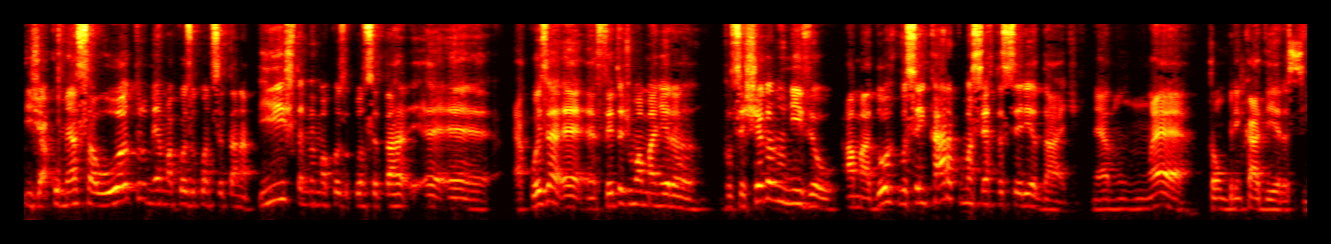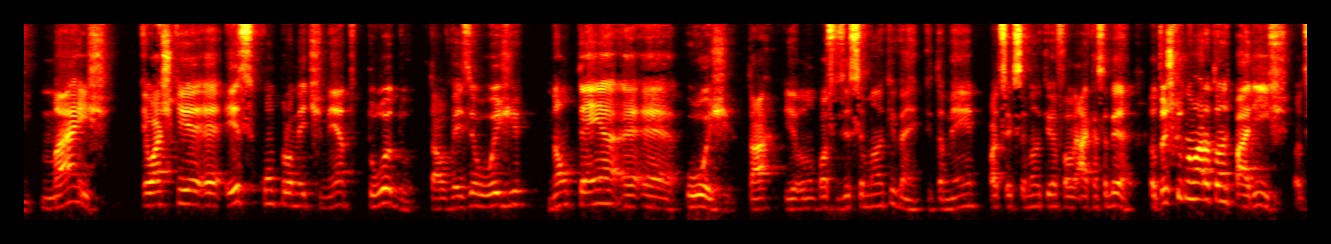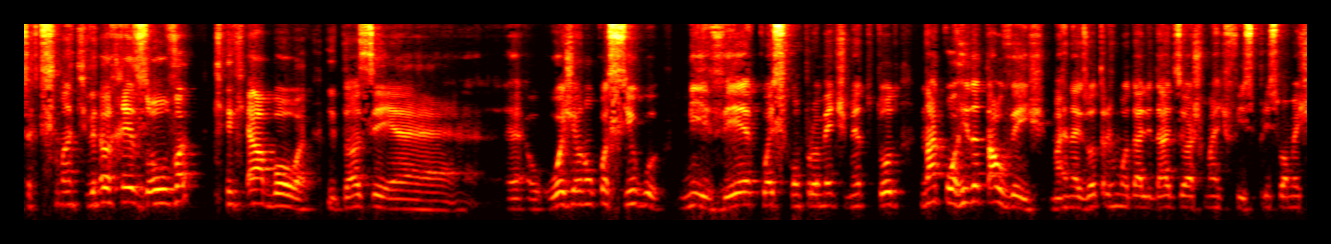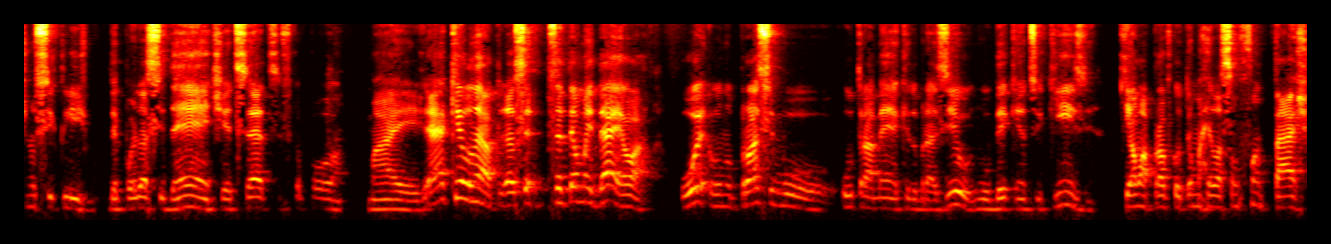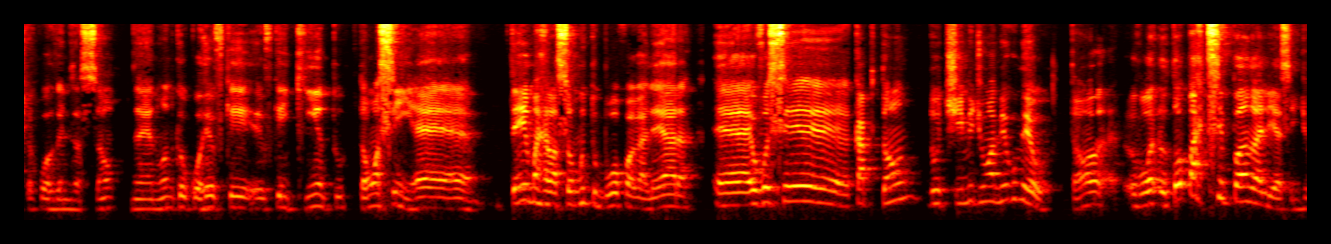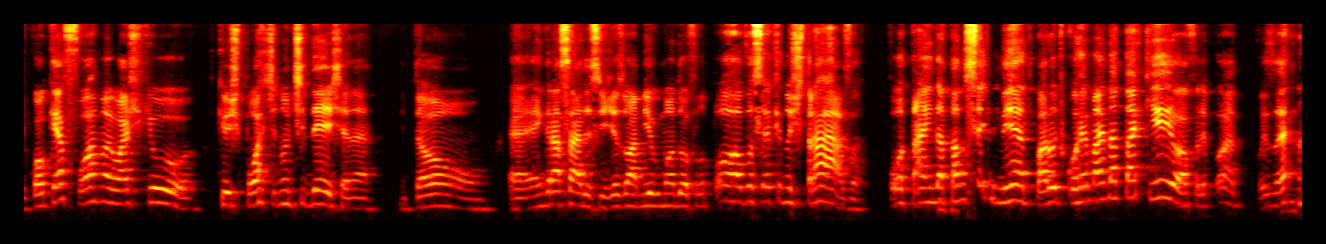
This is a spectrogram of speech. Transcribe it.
E já começa outro, mesma coisa quando você está na pista, mesma coisa quando você está. É, é, a coisa é, é, feita de uma maneira. Você chega no nível amador que você encara com uma certa seriedade, né? não, não é tão brincadeira assim. Mas eu acho que é, esse comprometimento todo, talvez eu hoje não tenha é, é, hoje, tá? E eu não posso dizer semana que vem, porque também pode ser que semana que vem eu fale, ah, quer saber? Eu tô escrito no Maratona de Paris, pode ser que semana que vem eu resolva que, é a boa. Então, assim, é, é, hoje eu não consigo me ver com esse comprometimento todo. Na corrida, talvez, mas nas outras modalidades eu acho mais difícil, principalmente no ciclismo. Depois do acidente, etc. Você fica, pô. Mas é aquilo, né? Você, você ter uma ideia, ó. No próximo Ultraman aqui do Brasil, no B515, que é uma prova que eu tenho uma relação fantástica com a organização. Né? No ano que eu corri, eu fiquei, eu fiquei em quinto. Então, assim, é, tem uma relação muito boa com a galera. É, eu vou ser capitão do time de um amigo meu. Então, eu estou participando ali, assim. De qualquer forma, eu acho que o, que o esporte não te deixa, né? Então, é, é engraçado. Esses dias um amigo mandou, falou, porra, você aqui no Strava. Pô, tá, ainda tá no segmento, parou de correr, mas ainda tá aqui, ó. Falei, pô, pois é.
